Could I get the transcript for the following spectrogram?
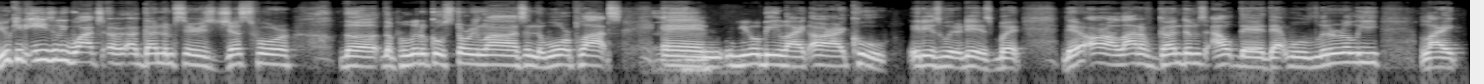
You could easily watch a, a Gundam series just for the the political storylines and the war plots, mm-hmm. and you'll be like, all right, cool. It is what it is. But there are a lot of Gundams out there that will literally like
